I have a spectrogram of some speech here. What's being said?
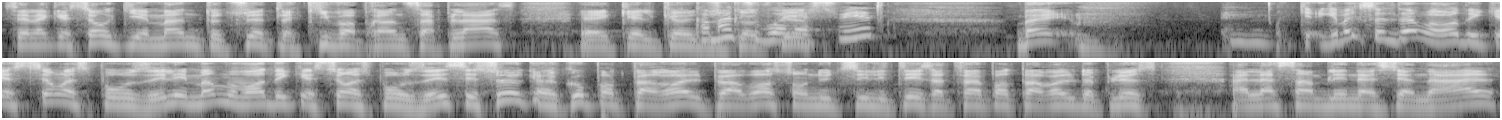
c'est la question qui émane tout de suite. Là, qui va prendre sa place? Quelqu'un du Comment tu vois la suite? Ben Québec solidaire va avoir des questions à se poser. Les membres vont avoir des questions à se poser. C'est sûr qu'un coup porte-parole peut avoir son utilité. Ça te fait un porte-parole de plus à l'Assemblée nationale.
